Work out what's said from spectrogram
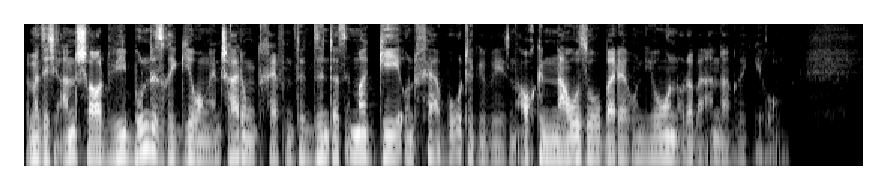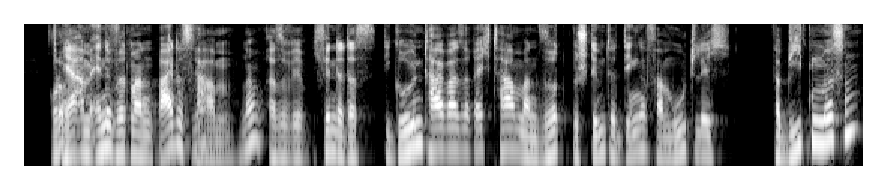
Wenn man sich anschaut, wie Bundesregierungen Entscheidungen treffen, dann sind das immer Geh- und Verbote gewesen. Auch genauso bei der Union oder bei anderen Regierungen. Oder? Ja, am Ende wird man beides ja. haben. Ne? Also wir, ich finde, dass die Grünen teilweise recht haben. Man wird bestimmte Dinge vermutlich verbieten müssen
